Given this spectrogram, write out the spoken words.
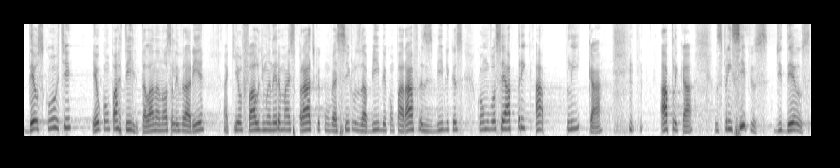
Deus curte, eu compartilho. Está lá na nossa livraria. Aqui eu falo de maneira mais prática, com versículos da Bíblia, com paráfrases bíblicas, como você aplicar, aplicar os princípios de Deus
